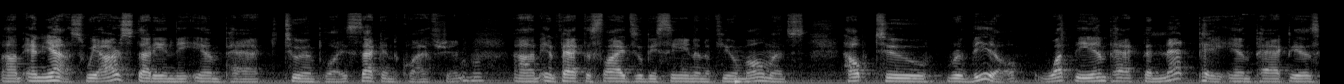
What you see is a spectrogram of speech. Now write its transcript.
Um, And yes, we are studying the impact to employees, second question. Um, In fact, the slides you'll be seeing in a few moments help to reveal what the impact, the net pay impact is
